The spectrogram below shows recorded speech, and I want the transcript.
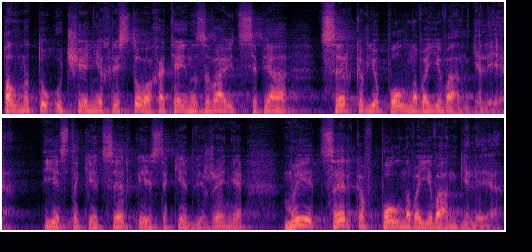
полноту учения Христова, хотя и называют себя церковью полного Евангелия. Есть такие церкви, есть такие движения. Мы церковь полного Евангелия.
